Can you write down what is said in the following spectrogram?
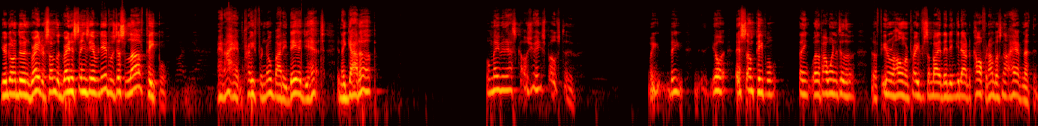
you're going to do in greater. Some of the greatest things he ever did was just love people. Man, I hadn't prayed for nobody dead yet, and they got up. Well, maybe that's because you ain't supposed to. We be, you know, there's some people think, well, if I went into the, the funeral home and prayed for somebody, they didn't get out of the coffin, I must not have nothing.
